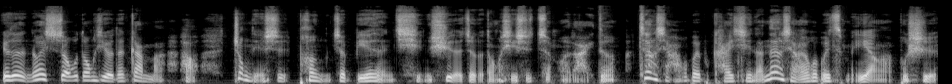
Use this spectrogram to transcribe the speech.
有的人会收东西，有的干嘛？好，重点是捧着别人情绪的这个东西是怎么来的？这样小孩会不会不开心呢、啊？那样小孩会不会怎么样啊？不是，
